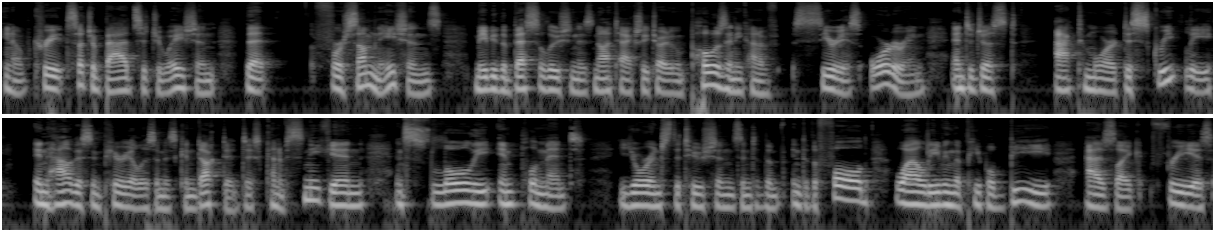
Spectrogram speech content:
you know, create such a bad situation that for some nations, maybe the best solution is not to actually try to impose any kind of serious ordering and to just act more discreetly in how this imperialism is conducted, to kind of sneak in and slowly implement your institutions into the into the fold while leaving the people be as like free as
